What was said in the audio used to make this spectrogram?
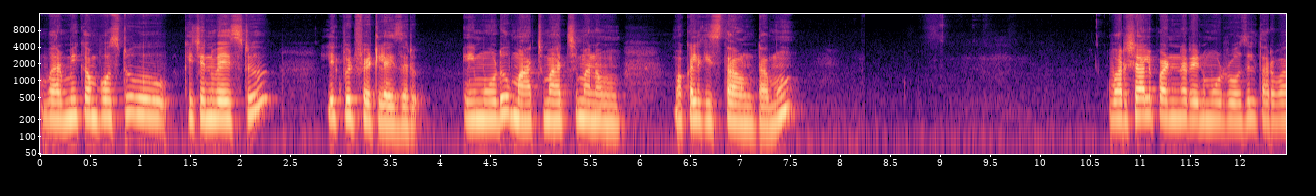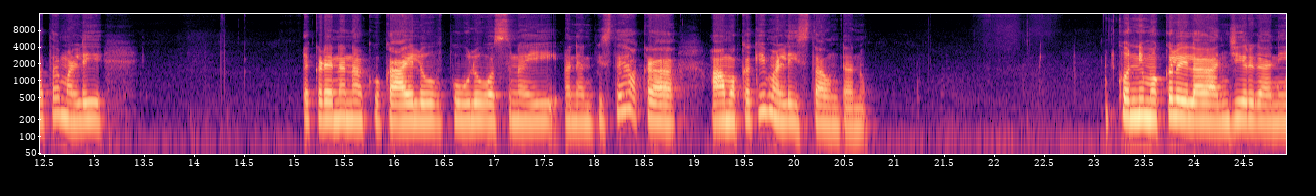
vermi compost kitchen waste liquid fertiliser ఈ మూడు మార్చి మార్చి మనం మొక్కలకి ఇస్తూ ఉంటాము. వర్షాలు పడిన రెండు మూడు రోజుల తర్వాత మళ్ళీ ఎక్కడైనా నాకు కాయలు పువ్వులు వస్తున్నాయి అని అనిపిస్తే అక్కడ ఆ మొక్కకి మళ్ళీ ఇస్తూ ఉంటాను. కొన్ని మొక్కలు ఇలా అంజీర్ కానీ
